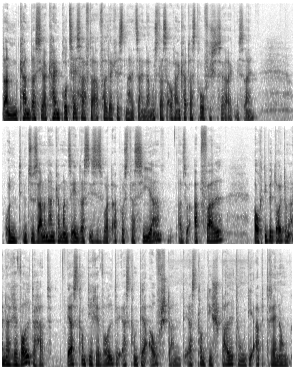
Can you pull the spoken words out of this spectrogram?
dann kann das ja kein prozesshafter Abfall der Christenheit sein. Da muss das auch ein katastrophisches Ereignis sein. Und im Zusammenhang kann man sehen, dass dieses Wort Apostasia, also Abfall, auch die Bedeutung einer Revolte hat. Erst kommt die Revolte, erst kommt der Aufstand, erst kommt die Spaltung, die Abtrennung.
